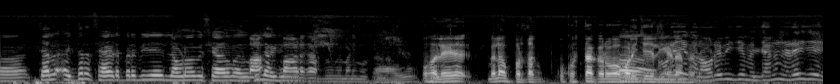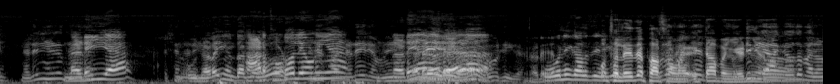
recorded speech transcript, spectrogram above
ਹਾਂ ਚੱਲ ਇੱਧਰ ਸਾਈਡ ਪਰ ਵੀ ਜੇ ਲਾਉਣਾ ਹੋਵੇ ਸਿਆਲ ਮਾ ਉਹ ਵੀ ਲੱਗ ਜੂ ਪਾੜ ਕਰ ਦੂੰਗੇ ਮਾੜੀ ਮੋਟੀ। ਉਹ ਹਲੇ ਪਹਿਲਾਂ ਉੱਪਰ ਤੱਕ ਕੁਸਤਾ ਕਰੋ ਹੌਲੀ ਚ ਚੱਲੀ ਜਾਣਾ ਫਿਰ। ਕਨੌਰੇ ਵੀ ਜੇ ਮਿਲ ਜਾਣ ਨੜੇ ਜੇ ਨੜੇ ਨਹੀਂ ਹੈਗੇ ਨੜੇ ਹੀ ਆ। ਉਹ ਨੜਾ ਹੀ ਹੁੰਦਾ ਖਾੜ ਥੋੜੋ ਲਿਆਉਣੀ ਆ। ਨੜੇ ਹੀ ਲਿਆਉਣੇ ਨੜੇ ਆ ਉਹ ਠੀਕ ਆ। ਉਹ ਨਹੀਂ ਗਲਦੇ ਉਹ ਥੱਲੇ ਦੇ ਫਸ ਆਉਣਾ ਇੱਟਾਂ ਪਈਆਂ ਵੀ ਜਿਹੜੀਆਂ। ਆ ਕੇ ਉਹ ਤਾਂ ਬਾਲਣ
